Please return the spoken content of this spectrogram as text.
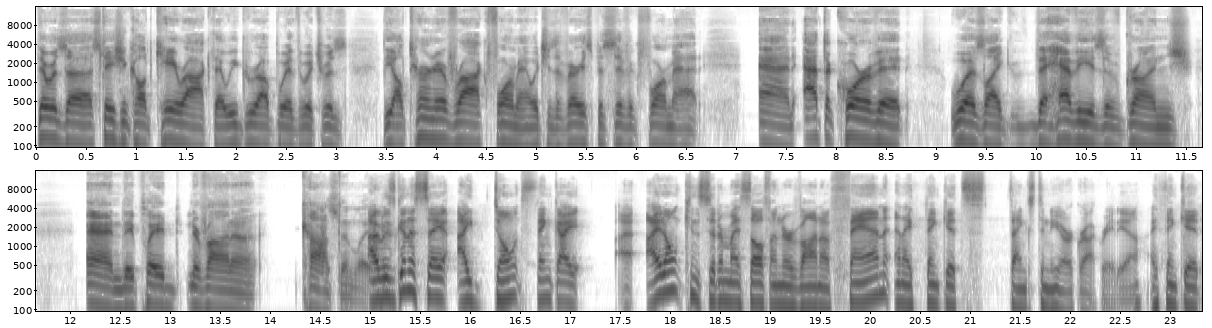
There was a station called K Rock that we grew up with, which was the alternative rock format, which is a very specific format. And at the core of it was like the heavies of grunge, and they played Nirvana constantly. I was gonna say I don't think I, I I don't consider myself a Nirvana fan, and I think it's thanks to New York rock radio. I think it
